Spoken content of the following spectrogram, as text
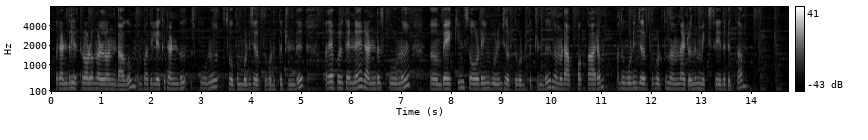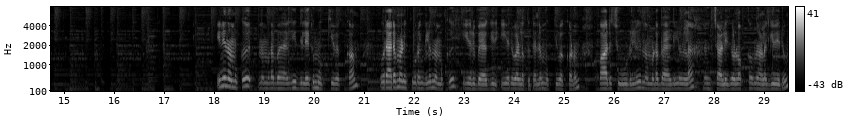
അപ്പോൾ രണ്ട് ലിറ്ററോളം വെള്ളം ഉണ്ടാകും. അപ്പോൾ അതിലേക്ക് രണ്ട് സ്പൂണ് സോപ്പും പൊടി ചേർത്ത് കൊടുത്തിട്ടുണ്ട്. അതേപോലെ തന്നെ രണ്ട് സ്പൂണ് ബേക്കിംഗ് സോഡയും കൂടി ചേർത്ത് കൊടുത്തിട്ടുണ്ട്. നമ്മുടെ അപ്പക്കാരം അതും കൂടി ചേർത്ത് കൊടുത്ത് നന്നായിട്ടൊന്ന് മിക്സ് ചെയ്തെടുക്കാം. ഇനി നമുക്ക് നമ്മുടെ ബാഗ് ഇതിലേക്ക് മുക്കി വെക്കാം. ഒരു അരമണിക്കൂറെങ്കിലും നമുക്ക് ഈ ഒരു ബാഗിൽ ഈ ഒരു വെള്ളത്തിൽ തന്നെ മുക്കി വെക്കണം. അപ്പോൾ ആ ഒരു ചൂടിൽ നമ്മുടെ ബാഗിലുള്ള ചളികളൊക്കെ ഒന്ന് ഇളകി വരും.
